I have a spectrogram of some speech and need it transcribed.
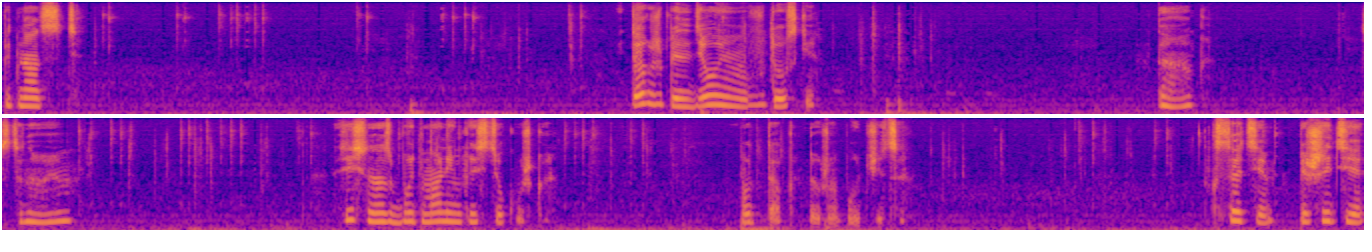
15. И также переделаем в доски. Так. Становим. Здесь у нас будет маленькая стекушка. Вот так должно получиться. Кстати, пишите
